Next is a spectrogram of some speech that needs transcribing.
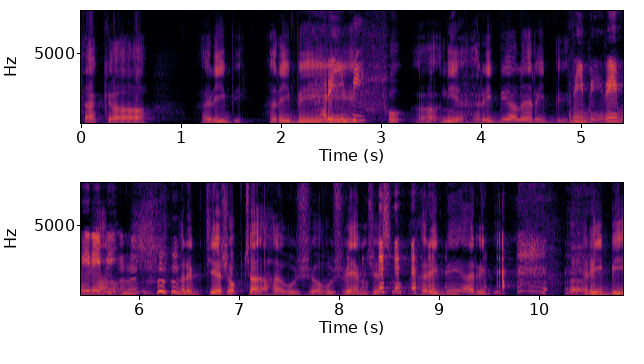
tak uh, ryby. Ryby, hryby? Fu, uh, nie hryby, ale ryby. Ryby, ryby, ryby. Áno. Ryby tiež občas, ale už, už viem, že sú hryby a ryby. Ryby,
